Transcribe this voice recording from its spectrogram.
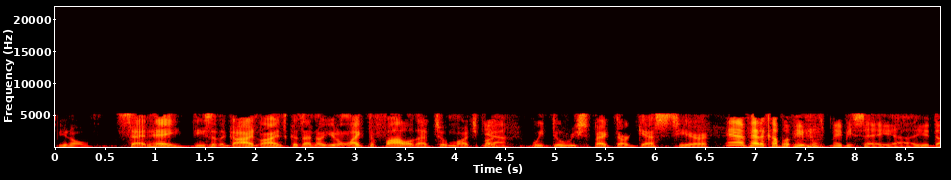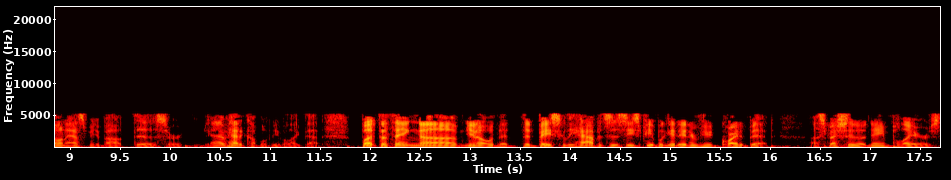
you know, said, "Hey, these are the guidelines," because I know you don't like to follow that too much, but Yeah. we do respect our guests here. Yeah, I've had a couple of people maybe say, uh, "You don't ask me about this," or yeah, I've had a couple of people like that. But the thing, uh, you know, that that basically happens is these people get interviewed quite a bit, especially the name players,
